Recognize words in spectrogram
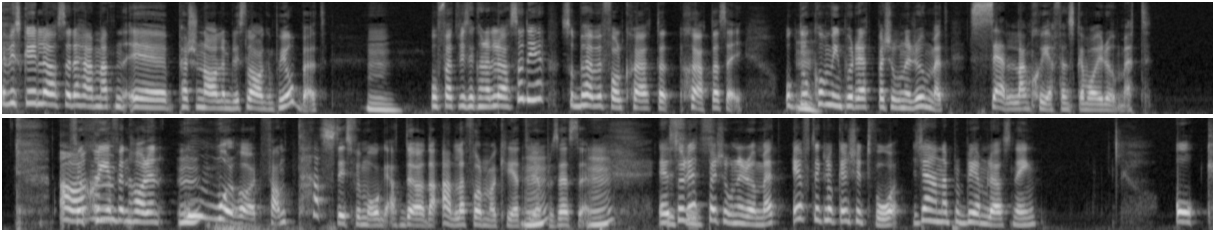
Ja, vi ska ju lösa det här med att eh, personalen blir slagen på jobbet. Och för att vi ska kunna lösa det så behöver folk sköta, sköta sig. Och då kommer vi in på rätt person i rummet. Sällan chefen ska vara i rummet. Ja, För men- chefen har en oerhört fantastisk förmåga att döda alla former av kreativa processer. Eh, Så Precis. rätt person i rummet, efter klockan 22, gärna problemlösning. Och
